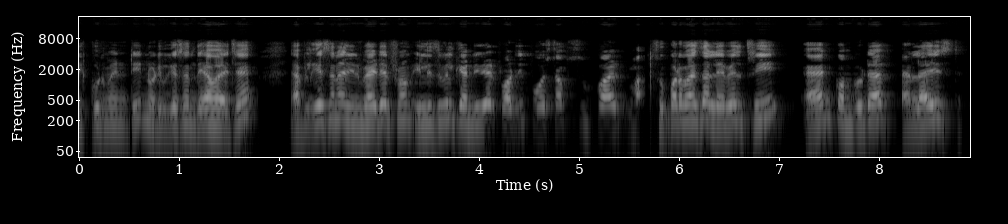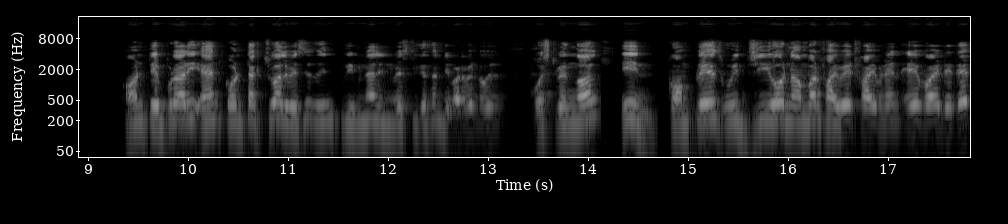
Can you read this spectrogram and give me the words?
রিক্রুটমেন্টটি নোটিফিকেশন দেওয়া হয়েছে। Application are invited from eligible candidate for the post of super supervisor level three and computer analysed on temporary and contractual basis in criminal investigation department West Bengal in compliance with GO number five eight five nine A Y dated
